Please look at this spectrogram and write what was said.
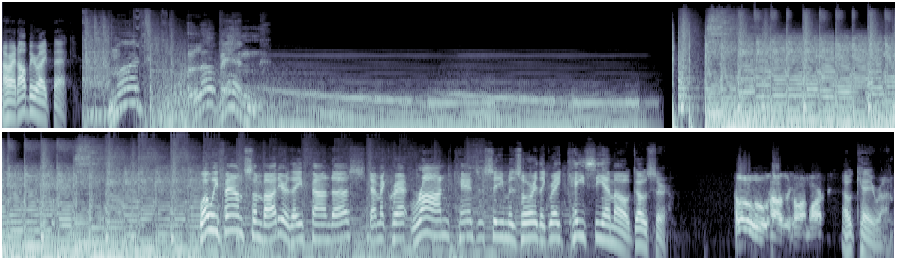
All right, I'll be right back. Mark Levin. Well, we found somebody, or they found us. Democrat Ron, Kansas City, Missouri, the great KCMO. Go, sir. Hello, how's it going, Mark? Okay, Ron.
